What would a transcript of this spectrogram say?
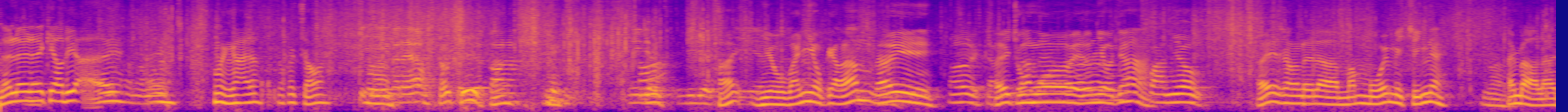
lấy lấy lấy kẹo đi. Ạ đây. không phải ngại đâu. Cho các cháu ăn. Không? cháu đi điều đấy nhiều bánh nhiều kẹo lắm. Đây Đấy, chú mua về cho nhiều nhá. Nhiều. Đấy xong đây là mắm muối mì chính này. Vâng. anh bảo là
